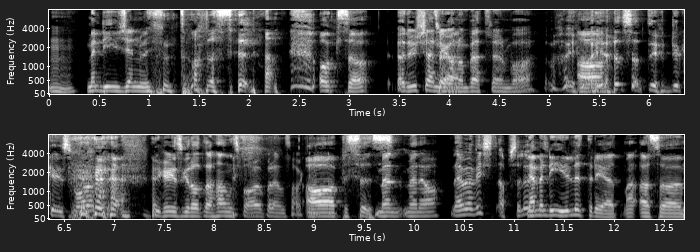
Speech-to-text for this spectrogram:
Mm. Men det är ju genuint å andra sidan också. Ja, du känner ju honom bättre än vad, vad jag Ja. gör, så du, du kan ju svara på det. Du kan ju låta han svara på den saken. Ja, precis. Men, men ja, nej men visst, absolut. Nej men det är ju lite det att man, alltså,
